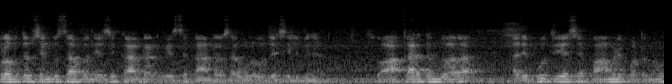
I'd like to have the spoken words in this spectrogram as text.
ప్రభుత్వం శంకుస్థాపన చేసి కాంట్రాక్ట్కి ఇస్తే కాంట్రాక్ట్ సగంలో వదిలేసి వెళ్ళిపోయినాడు. సో ఆ కార్యక్రమం ద్వారా అది పూర్తి చేస్తే పామిడి పట్టణము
